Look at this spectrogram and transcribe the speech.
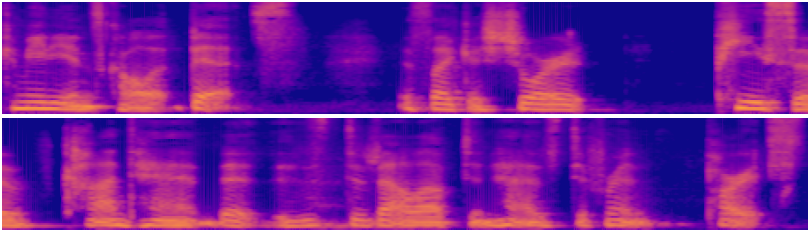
comedians call it bits. It's like a short piece of content that is developed and has different parts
